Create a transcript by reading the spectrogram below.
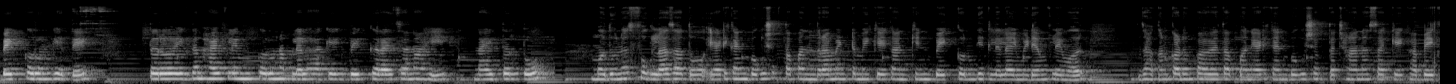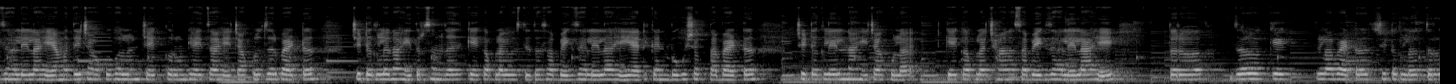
बेक करून घेते. तर एकदम हाय फ्लेम करून आपल्याला हा केक बेक करायचा नाही नाहीतर तो मधूनच फुगला जातो. या ठिकाणी बघू शकता पंधरा मिनटं मी केक आणखीन बेक करून घेतलेला आहे मीडियम फ्लेमवर झाकण काढून पाहूयात आपण या ठिकाणी बघू शकता छान असा केक हा बेक झालेला आहे. यामध्ये चाकू घालून चेक करून घ्यायचा आहे. चाकूल जर बॅटर चिटकलं नाही तर समजा केक आपला व्यवस्थित असा बेक झालेला आहे. या ठिकाणी बघू शकता बॅटर चिटकलेलं नाही चाकूला. केक आपला छान असा बेक झालेला आहे. तर जर केकला बॅटर चिटकलं तर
